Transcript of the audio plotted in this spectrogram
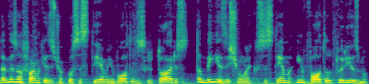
Da mesma forma que existe um ecossistema em volta dos escritórios, também existe um ecossistema em volta do turismo.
